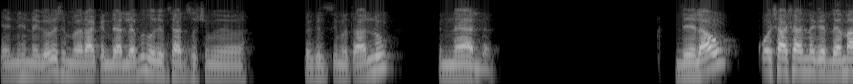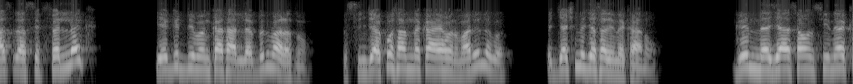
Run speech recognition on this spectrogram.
የእኒህ ነገሮች መራቅ እንዳለብን ወደፊት አዲሶችም በግልጽ ይመጣሉ እናያለን። ሌላው ቆሻሻን ነገር ለማጽዳት ሲፈለግ የግድ መንካት አለብን ማለት ነው። እስንጃ እኮ ሳነካ አይሆንም አይደል? እጃችን ነጃሳ ሊነካ ነው። ግን ነጃሳውን ሲነካ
